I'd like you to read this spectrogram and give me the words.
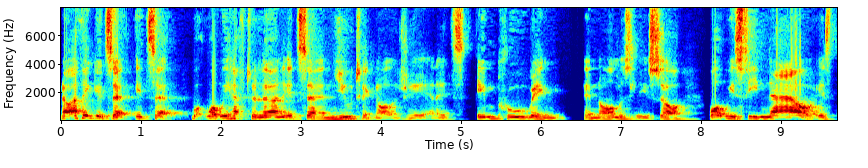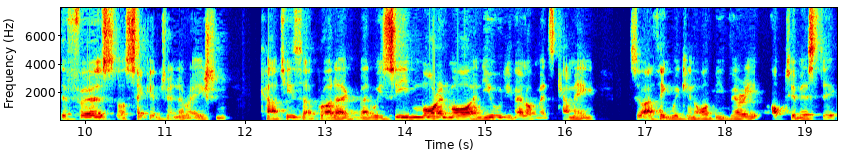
No, I think it's a it's a what we have to learn. It's a new technology and it's improving enormously. So what we see now is the first or second generation CAR T cell product, but we see more and more new developments coming. So I think we can all be very optimistic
